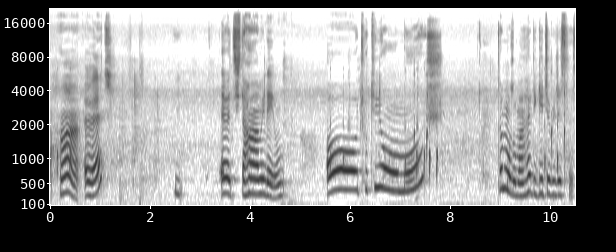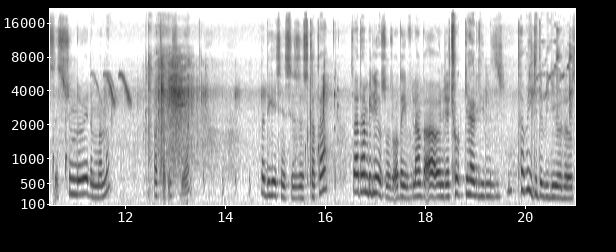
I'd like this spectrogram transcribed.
Ha, evet. Evet işte hamileyim. Aa, çok iyi olmuş. Tamam o zaman hadi geçebilirsiniz siz. Şunu da verin bana. Atalım şuraya. Hadi geçin siz üst kata. Zaten biliyorsunuz odayı falan daha önce çok geldiğiniz için. Tabii ki de biliyoruz.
